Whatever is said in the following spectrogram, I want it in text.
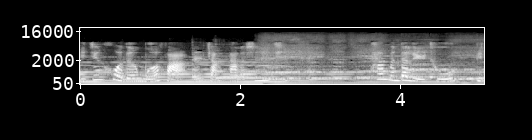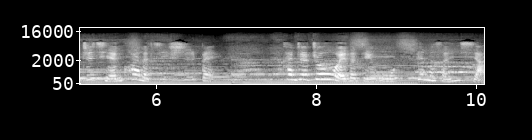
已经获得魔法而长大了身体，他们的旅途比之前快了几十倍。看着周围的景物变得很小，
